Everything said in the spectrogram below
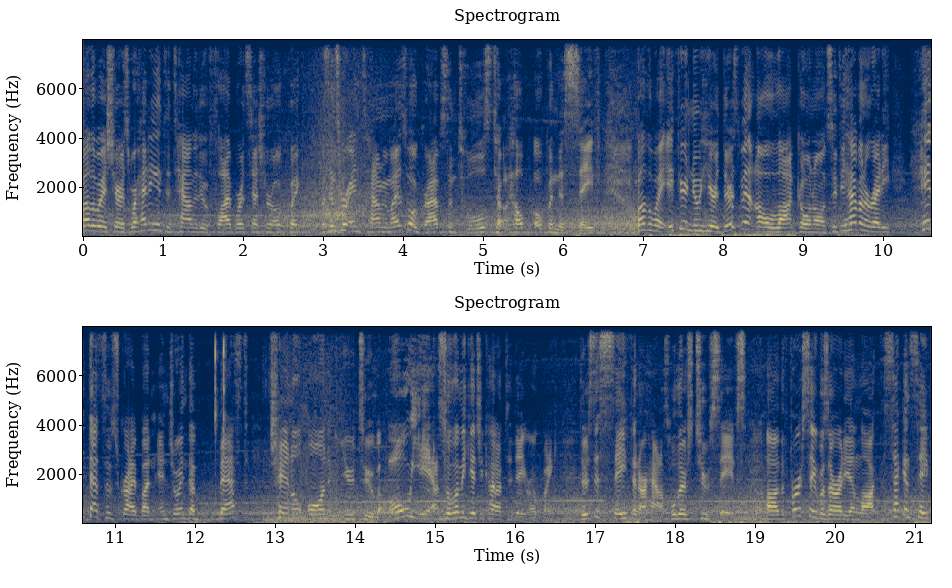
By the way, Shares, we're heading into town to do a flyboard session real quick, but since we're in town, we might as well grab some tools to help open this safe. By the way, if you're new here, there's been a lot going on, so if you haven't already, hit that subscribe button and join the best channel on YouTube. Oh yeah, so let me get you caught up to date real quick. There's this safe in our house. Well, there's two safes. Uh, the first safe was already unlocked. The second safe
